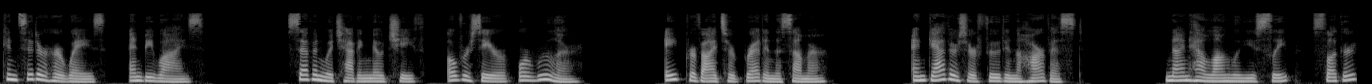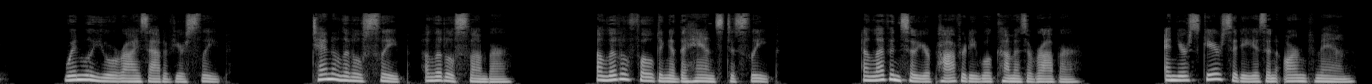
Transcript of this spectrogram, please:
Consider her ways, and be wise. 7 Which having no chief, overseer, or ruler. 8 Provides her bread in the summer, and gathers her food in the harvest. 9 How long will you sleep, sluggard? When will you arise out of your sleep? 10 A little sleep, a little slumber. A little folding of the hands to sleep. 11 So your poverty will come as a robber, and your scarcity as an armed man.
